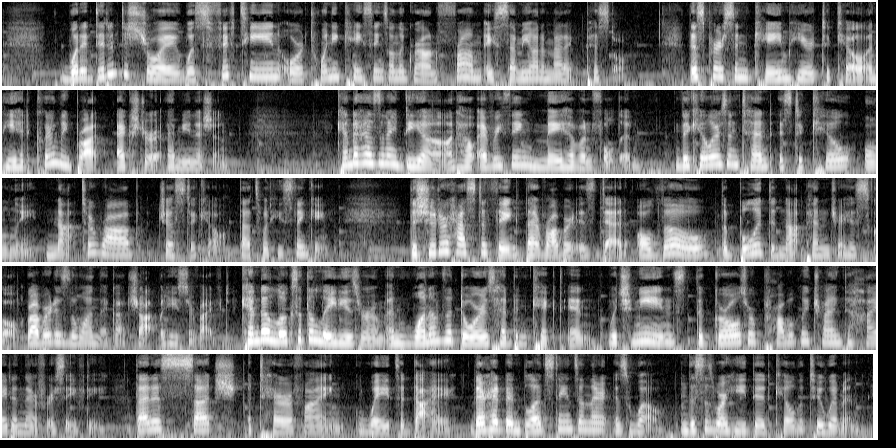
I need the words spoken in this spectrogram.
What it didn't destroy was 15 or 20 casings on the ground from a semi automatic pistol. This person came here to kill, and he had clearly brought extra ammunition. Kenda has an idea on how everything may have unfolded. The killer's intent is to kill only, not to rob, just to kill. That's what he's thinking. The shooter has to think that Robert is dead, although the bullet did not penetrate his skull. Robert is the one that got shot, but he survived. Kenda looks at the ladies' room, and one of the doors had been kicked in, which means the girls were probably trying to hide in there for safety. That is such a terrifying way to die. There had been bloodstains in there as well, and this is where he did kill the two women.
